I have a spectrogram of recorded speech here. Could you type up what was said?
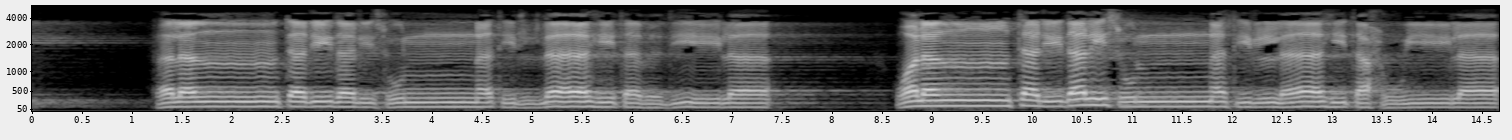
فَلَن تَجِدَ لِسُنَّةِ اللَّهِ تَبْدِيلًا وَلَن تَجِدَ لِسُنَّةِ اللَّهِ تَحْوِيلًا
